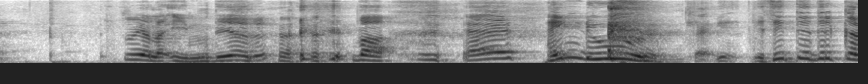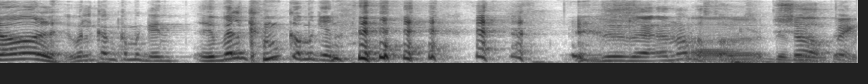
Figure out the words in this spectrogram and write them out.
Så jävla indier. Bara... Eh, hej du! Jag sitter och dricker öl. Welcome, come again. Eh, Welcome, come again. Du, eh, en annan sak. det Köping.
